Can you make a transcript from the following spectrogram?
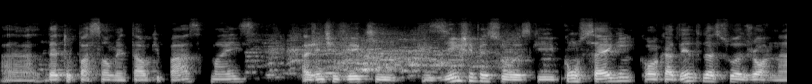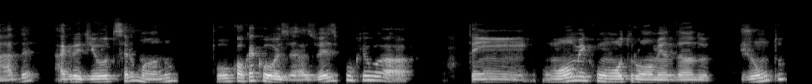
a deturpação mental que passa, mas a gente vê que existem pessoas que conseguem colocar dentro da sua jornada agredir outro ser humano por qualquer coisa. Às vezes porque uh, tem um homem com outro homem andando junto,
